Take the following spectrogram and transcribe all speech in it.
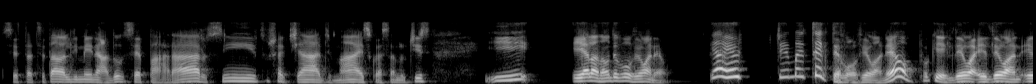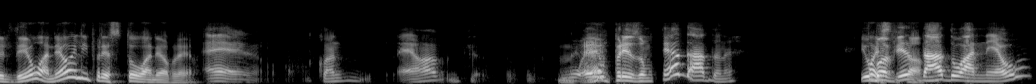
Você está tá ali meio na dúvida, separaram, sim, estou chateado demais com essa notícia. E, e ela não devolveu o anel. E aí eu mas tem que devolver o anel? Porque ele deu, ele deu, ele deu o anel ou ele emprestou o anel para ela? É, quando é uma. É? Eu presumo que tenha dado, né? E uma pois, vez então. dado o anel.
